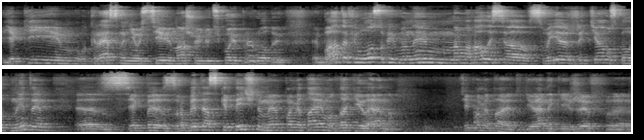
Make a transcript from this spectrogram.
які окреслені ось цією нашою людською природою. Багато філософів вони намагалися своє життя ускладнити, е, якби зробити аскетичним. Ми пам'ятаємо да, Діогена. Всі пам'ятають Діоген, який жив е,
